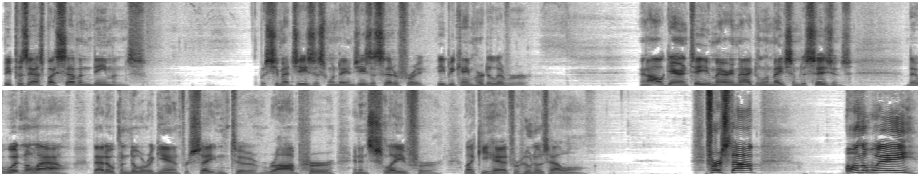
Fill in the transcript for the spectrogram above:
be possessed by seven demons. But she met Jesus one day and Jesus set her free. He became her deliverer. And I'll guarantee you, Mary Magdalene made some decisions that wouldn't allow that open door again for Satan to rob her and enslave her like he had for who knows how long. First stop on the way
